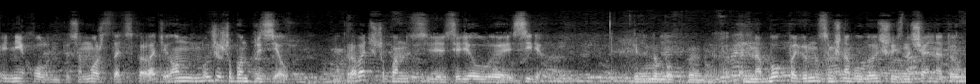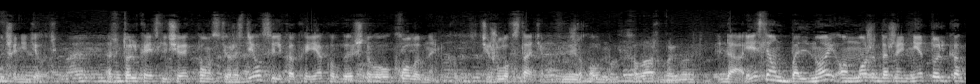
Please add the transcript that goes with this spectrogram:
и не холодно, то есть он может встать с кровати, он лучше, чтобы он присел на кровати, чтобы он си- сидел э, сидя. Или на бок повернулся. На бок повернуться Мишна будет говорить, что изначально это лучше не делать. Это только если человек полностью разделся, или как Яков говорит, что холодно, как бы тяжело встать ему, потому что холодно. Халаш больной. Да, если он больной, он может даже не только,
